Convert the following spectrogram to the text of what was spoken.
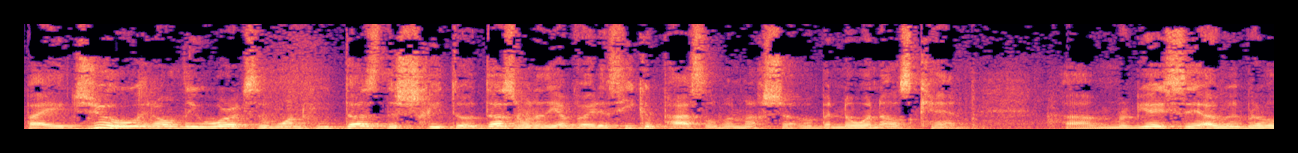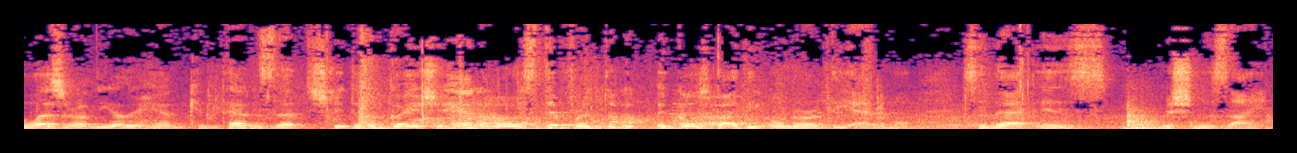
by a Jew it only works the one who does the shchita does one of the avodas he could passel b'machshava but no one else can. Um, Rabbi, Yossi, uh, Rabbi Lezer, on the other hand, contends that shchita of a goyish animal is different. It goes by the owner of the animal. So that is Mishnah Zayin.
